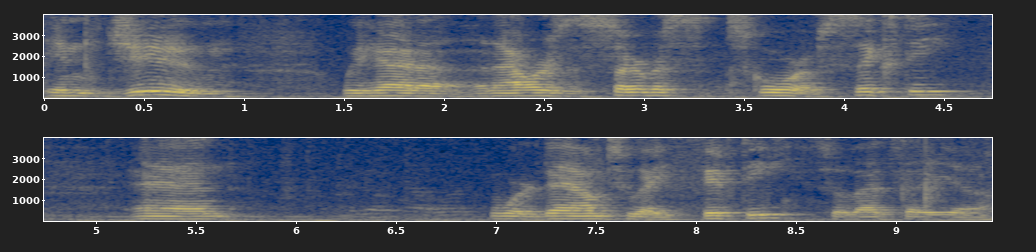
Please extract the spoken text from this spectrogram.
in June, we had a, an hours of service score of 60 and we're down to a 50. So that's a, uh,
